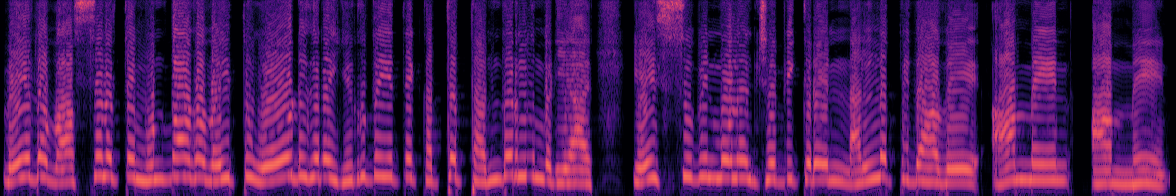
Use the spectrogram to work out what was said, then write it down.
வேத வசனத்தை முன்பாக வைத்து ஓடுகிற இருதயத்தை கத்த தந்தருளும்படியாய் இயேசுவின் மூலம் ஜெபிக்கிறேன் நல்ல பிதாவே. ஆமேன் ஆமேன்.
